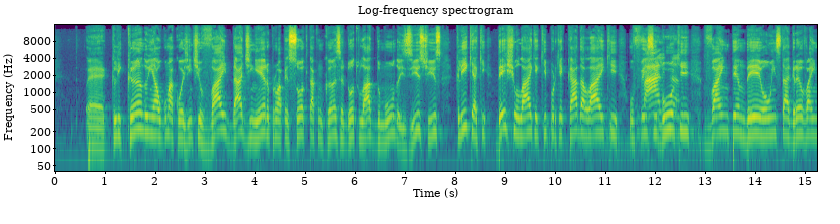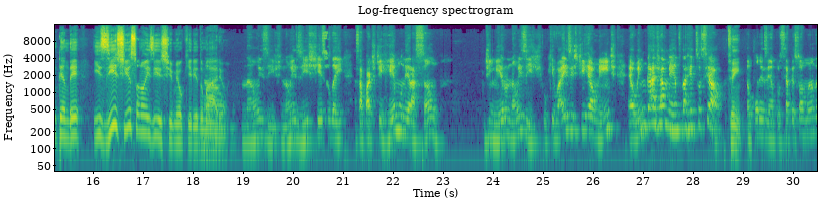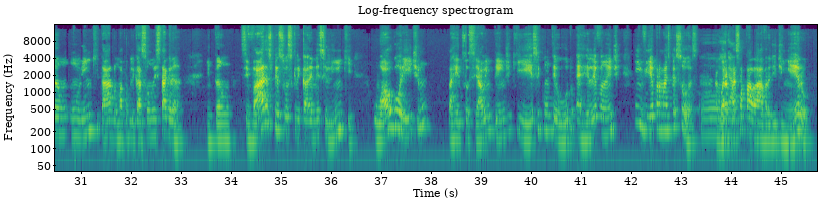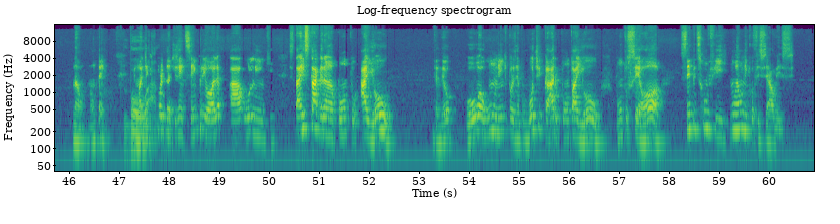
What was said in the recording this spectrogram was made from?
é, clicando em alguma coisa, a gente vai dar dinheiro para uma pessoa que está com câncer do outro lado do mundo? Existe isso? Clique aqui, deixa o like aqui, porque cada like o Facebook Válida. vai entender, ou o Instagram vai entender. Existe isso ou não existe, meu querido não, Mário? Não existe, não existe isso daí. Essa parte de remuneração dinheiro não existe. O que vai existir realmente é o engajamento da rede social. Sim. Então, por exemplo, se a pessoa manda um, um link, tá, numa publicação no Instagram. Então, se várias pessoas clicarem nesse link, o algoritmo da rede social entende que esse conteúdo é relevante e envia para mais pessoas. Oh, Agora, legal. com essa palavra de dinheiro, não, não tem. Boa. Uma dica importante, gente, sempre olha a, o link. Está instagram.io, entendeu? Ou algum link, por exemplo, boticário.io, .co, sempre desconfie. Não é um link oficial esse.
